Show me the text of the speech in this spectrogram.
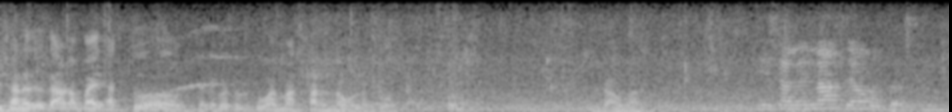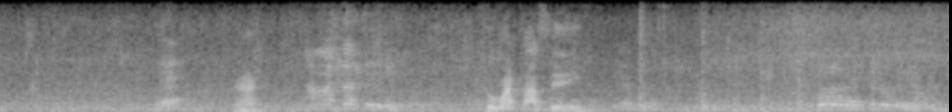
এখানে যদি আমরা বাই থাকতো তাহলে কত তোমার মাছ কাটার নাও লাগতো। যাও গা। ঈশানে না তো আছে। হ্যাঁ হ্যাঁ আমার তো আছে তোমার তো আছেই বড় ভাই ছোট ভাই আমার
